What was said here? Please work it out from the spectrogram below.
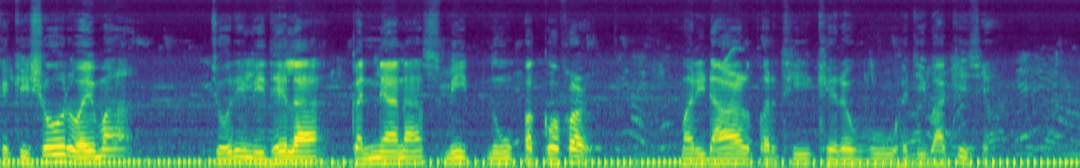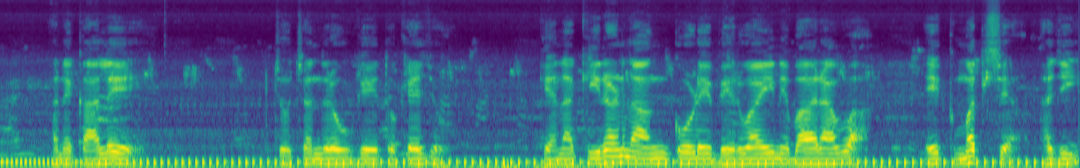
કે કિશોર વયમાં ચોરી લીધેલા કન્યાના સ્મિતનું પક્કો ફળ મારી ડાળ પરથી ખેરવવું હજી બાકી છે. અને કાલે જો ચંદ્ર ઉગે તો કહેજો કે એના કિરણના અંકોડે ભેરવાઈને બહાર આવવા એક મત્સ્ય હજી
